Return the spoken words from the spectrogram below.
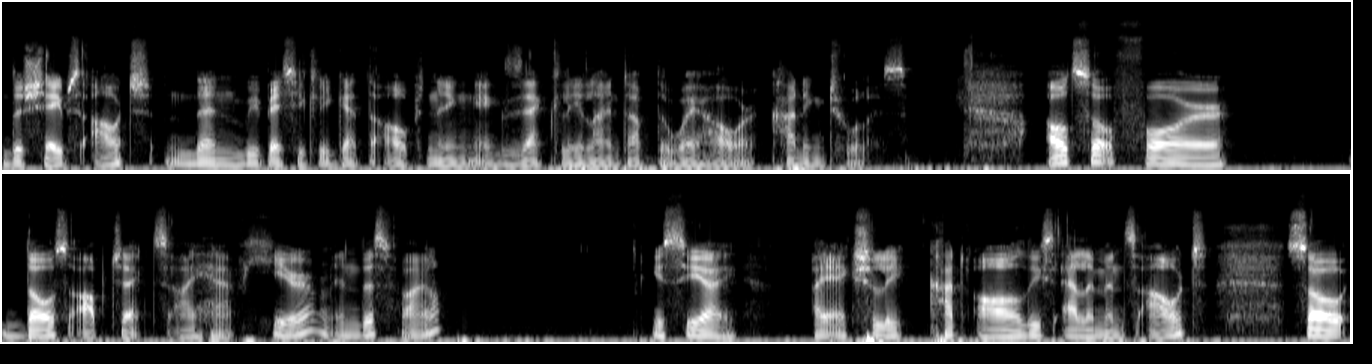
the shapes out then we basically get the opening exactly lined up the way how our cutting tool is also for those objects I have here in this file you see I I actually cut all these elements out. So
